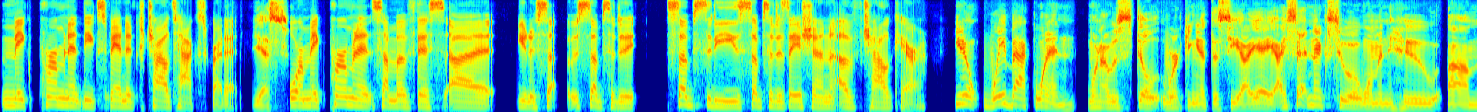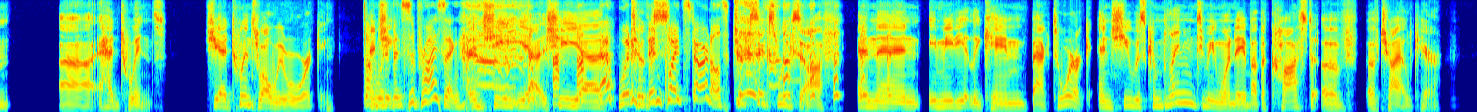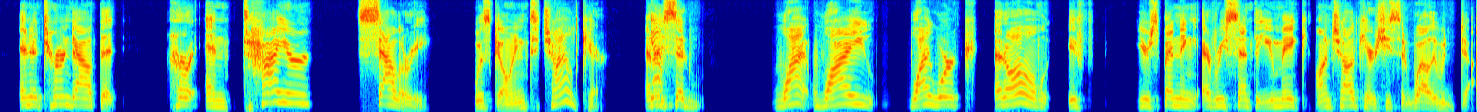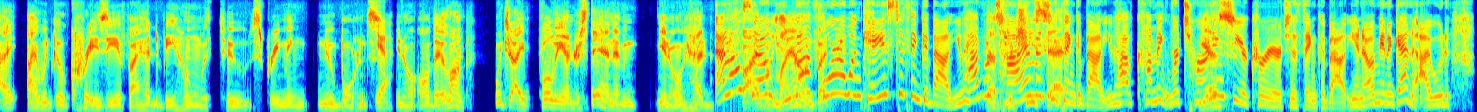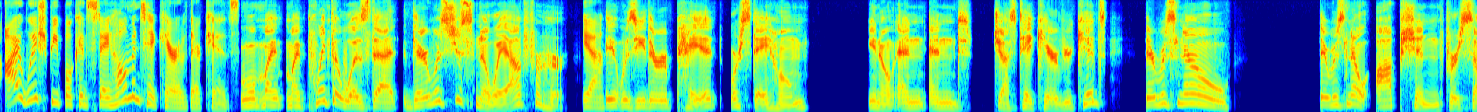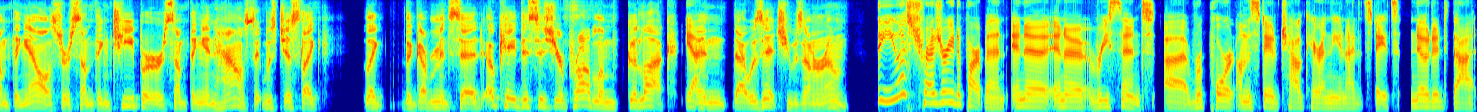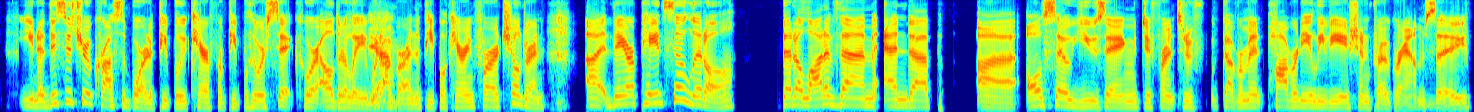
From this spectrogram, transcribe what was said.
make permanent the expanded child tax credit. Yes. Or make permanent some of this, uh, you know, su subsidy subsidies, subsidization of childcare. You know, way back when, when I was still working at the CIA, I sat next to a woman who um, uh, had twins. She had twins while we were working. That would have been surprising. And she, yeah, she uh, that would have been quite startled. took six weeks off and then immediately came back to work. And she was complaining to me one day about the cost of of childcare, and it turned out that her entire salary was going to childcare. And. I said, "Why, why, why work at all if you're spending every cent that you make on childcare. She said, well, it would, I, I would go crazy if I had to be home with two screaming newborns, yeah. you know, all day long, which I fully understand having, you know, had and also, five of my you own. got 401ks to think about. You have retirement to think about. You have coming, returning yes. to your career to think about, you know, I mean, again, I would, I wish people could stay home and take care of their kids. Well, my, my point though was that there was just no way out for her. Yeah. It was either pay it or stay home, you know, and, and just take care of your kids there was no there was no option for something else or something cheaper or something in house. It was just like like the government said, "Okay, this is your problem. Good luck." Yeah. And that was it. She was on her own. The U.S. Treasury Department, in a in a recent uh, report on the state of childcare in the United States, noted that you know this is true across the board of people who care for people who are sick, who are elderly, whatever, yeah. and the people caring for our children. Uh, they are paid so little that a lot of them end up uh, also using different sort of government poverty alleviation programs, uh,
